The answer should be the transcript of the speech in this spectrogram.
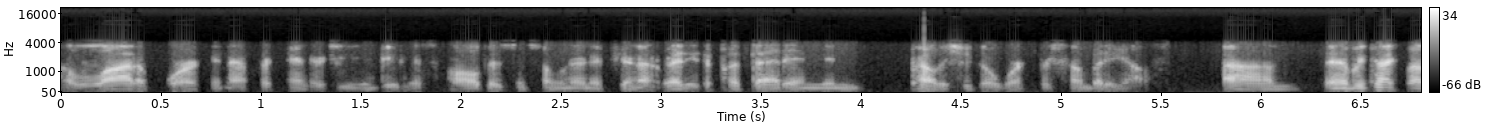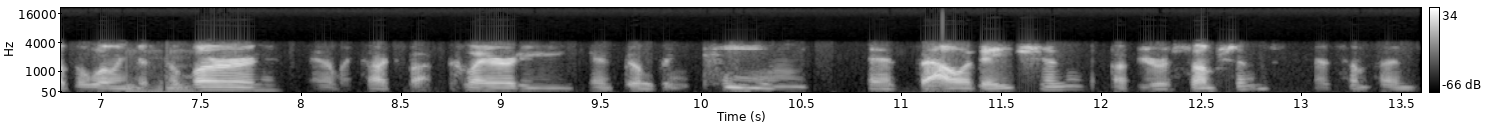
a lot of work and effort, and energy in being a small business owner, and if you're not ready to put that in, then probably should go work for somebody else. Um, and we talked about the willingness mm-hmm. to learn, and we talked about clarity and building teams and validation of your assumptions. And sometimes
